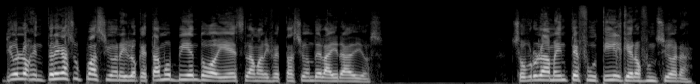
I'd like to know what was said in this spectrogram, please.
Dios los entrega a sus pasiones y lo que estamos viendo hoy es la manifestación de la ira de Dios. Sobre una mente fútil que no funciona.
